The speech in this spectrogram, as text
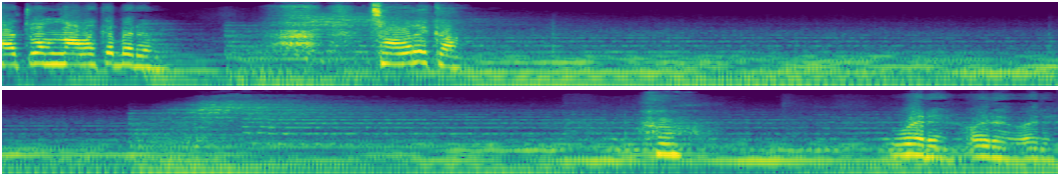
هاتووە مناڵەکە بەرم چاوەڕێکە وەرە وەرە وەرە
